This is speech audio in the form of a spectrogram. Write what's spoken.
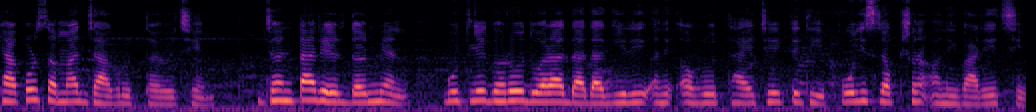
ઠાકોર સમાજ જાગૃત થયો છે. જનતા રેડ દરમિયાન બુટલેગરો દ્વારા દાદાગીરી અને અવરોધ થાય છે, તેથી પોલીસ રક્ષણ અનિવાર્ય છે.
